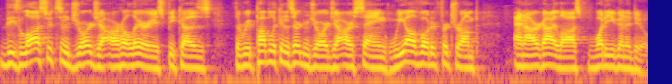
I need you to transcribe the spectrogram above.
these lawsuits in Georgia are hilarious because the Republicans in Georgia are saying, we all voted for Trump and our guy lost. What are you going to do?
